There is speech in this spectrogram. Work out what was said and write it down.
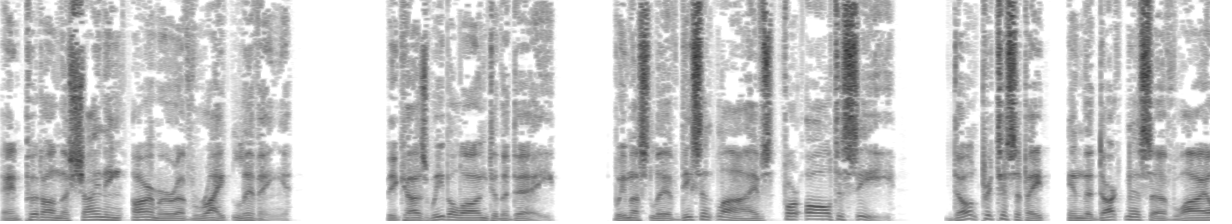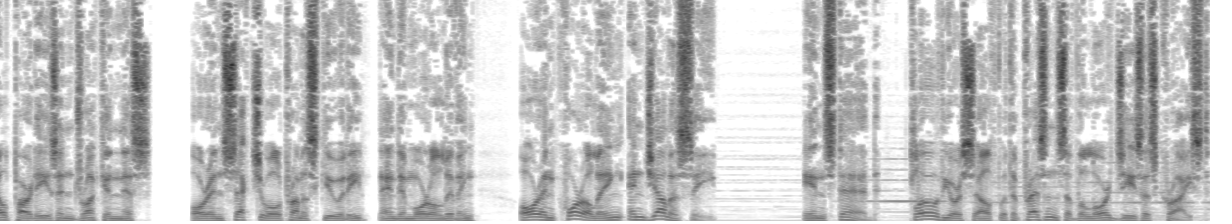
and put on the shining armor of right living. Because we belong to the day, we must live decent lives for all to see. Don't participate in the darkness of wild parties and drunkenness, or in sexual promiscuity and immoral living, or in quarreling and jealousy. Instead, clothe yourself with the presence of the Lord Jesus Christ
